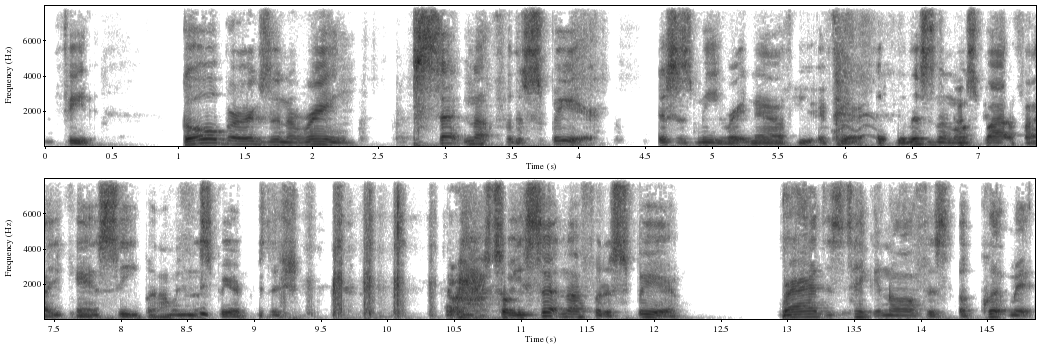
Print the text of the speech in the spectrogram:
undefeated. Goldberg's in the ring setting up for the spear. This is me right now. If you if you're if you're listening on Spotify, you can't see, but I'm in the spear position. So he's setting up for the spear. Brad is taking off his equipment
